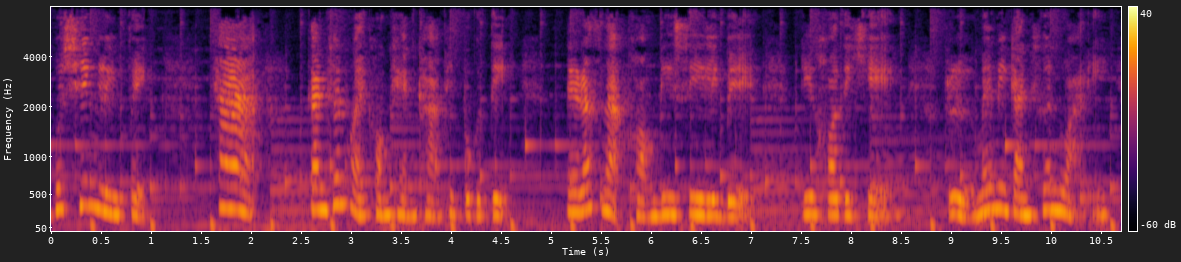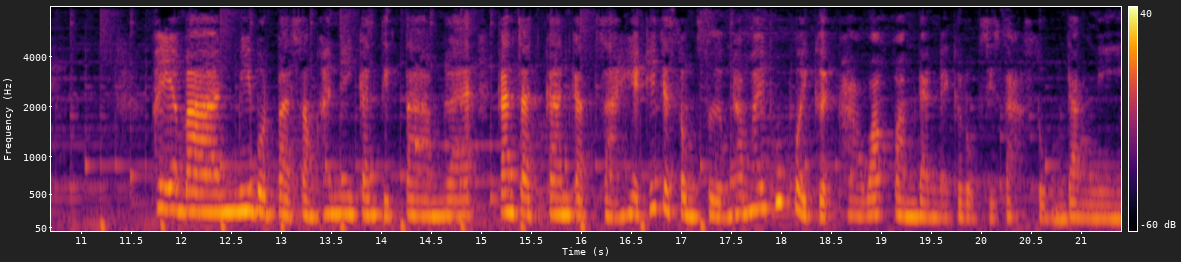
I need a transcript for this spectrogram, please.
Cushing reflex 5. การเคลื่อนไหวของแขนขาผิดปกติ ในลักษณะของ DC l i b a t e decorticate หรือไม่มีการเคลื่อนไหว พยาบาลมีบทบาทสำคัญในการติดตาม และการจัดการกับสาเหตุที่จะส่งเสริมทำให้ผู้ป่วยเกิดภาวะความดันในกระโหลกศีรษะสูงดังนี้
